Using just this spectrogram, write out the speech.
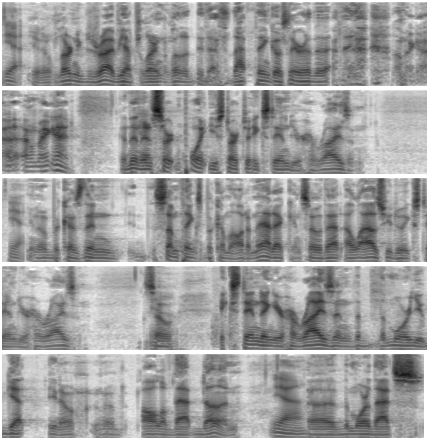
Yeah. You know, learning to drive, you have to learn. Well, that, that thing goes there, and that thing. Oh my god! Oh my god! And then at a certain point, you start to extend your horizon. Yeah. You know, because then some things become automatic, and so that allows you to extend your horizon. So, extending your horizon, the the more you get, you know, all of that done. Yeah. Uh, the more that's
